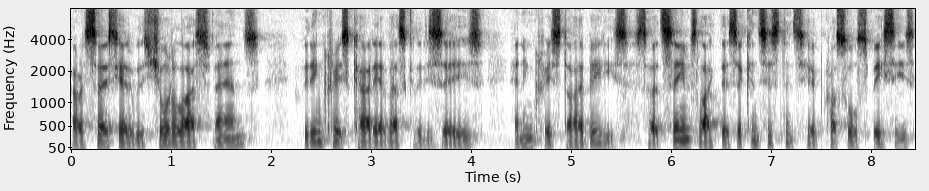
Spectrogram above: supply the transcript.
are associated with shorter lifespans, with increased cardiovascular disease, and increased diabetes. So it seems like there's a consistency across all species,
